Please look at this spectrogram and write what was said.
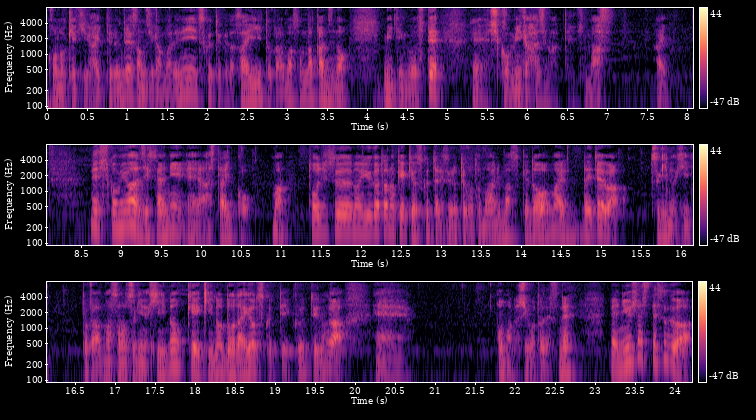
このケーキが入ってるんでその時間までに作ってくださいとか、まあ、そんな感じのミーティングをして、えー、仕込みが始まっていきます。はい、で仕込みは実際に、えー、明日以降、まあ、当日の夕方のケーキを作ったりするってこともありますけど、まあ、大体は次の日とか、まあ、その次の日のケーキの土台を作っていくっていうのが、えー、主な仕事ですね。で入社してすぐは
